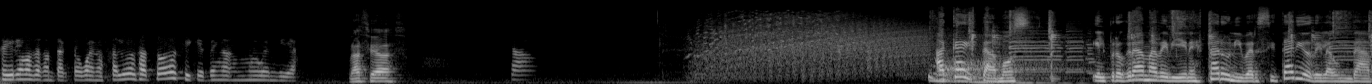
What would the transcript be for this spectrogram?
Seguiremos en contacto. Bueno, saludos a todos y que tengan un muy buen día. Gracias. Chao. Acá estamos, el programa de bienestar universitario de la UNDAB.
